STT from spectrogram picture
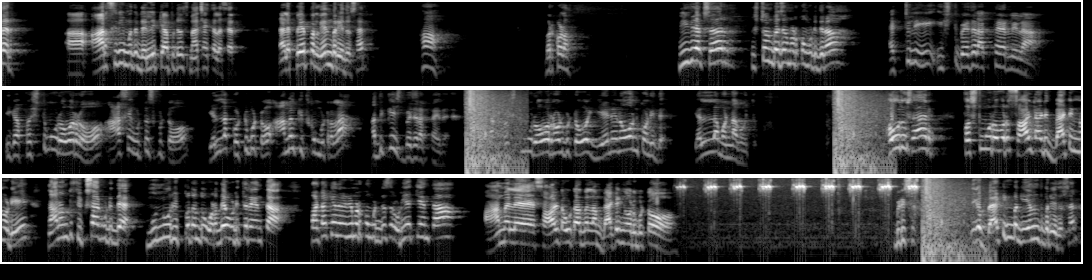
Sir R C B ಮತ್ತೆ Delhi Capitals match ಆಯ್ತಲ್ಲ sir? ನಾಳೆ ಪೇಪರ್ ಏನು ಬರೆಯೋದು ಸರ್? ಹಾ ಬರ್ಕೊಳ್ಳೋ ನೀವ್ಯಾಕೆ ಸರ್ ಇಷ್ಟೊಂದು ಬೇಜಾರು ಮಾಡ್ಕೊಂಡ್ಬಿಟ್ಟಿದ್ದೀರಾ? ಆಕ್ಚುಲಿ ಇಷ್ಟು ಬೇಜಾರಾಗ್ತಾ ಇರ್ಲಿಲ್ಲ. ಈಗ ಫಸ್ಟ್ ಮೂರು ಓವರ್ ಆಸೆ ಹುಟ್ಟಿಸ್ಬಿಟ್ಟು ಎಲ್ಲ ಕೊಟ್ಬಿಟ್ಟು ಆಮೇಲೆ ಕಿತ್ಕೊಂಡ್ಬಿಟ್ರಲ್ಲ ಅದಕ್ಕೆ ಇಷ್ಟು ಬೇಜಾರಾಗ್ತಾ ಇದೆ. ನಾನು ಫಸ್ಟ್ ಮೂರು ಓವರ್ ನೋಡ್ಬಿಟ್ಟು ಏನೇನೋ ಅನ್ಕೊಂಡಿದ್ದೆ. ಎಲ್ಲ ಮಣ್ಣಾಗೋಯ್ತು. ಹೌದು ಸರ್. ಫಸ್ಟ್ ಮೂರ್ ಓವರ್ ಸಾಲ್ಟ್ ಆಡಿದ ಬ್ಯಾಟಿಂಗ್ ನೋಡಿ ನಾನಂತೂ ಫಿಕ್ಸ್ ಆಗ್ಬಿಟ್ಟಿದ್ದೆ. ಮುನ್ನೂರ ಇಪ್ಪತ್ತಂತೂ ಹೊಡೆದೇ ಹೊಡಿತಾರೆ ಅಂತ. ಪಟಾಕಿ ರೆಡಿ ಮಾಡ್ಕೊಂಡ್ಬಿಟ್ಟಿದ್ದೆ ಸರ್ ಹೊಡಿಯಕ್ಕೆ ಅಂತ. ಆಮೇಲೆ ಸಾಲ್ಟ್ ಔಟ್ ಆದ್ಮೇಲೆ ನಮ್ಮ ಬ್ಯಾಟಿಂಗ್ ನೋಡ್ಬಿಟ್ಟು. ಬಿಡಿ ಸರ್ ಈಗ ಬ್ಯಾಟಿಂಗ್ ಬಗ್ಗೆ ಏನಂತ ಬರೆಯೋದು ಸರ್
